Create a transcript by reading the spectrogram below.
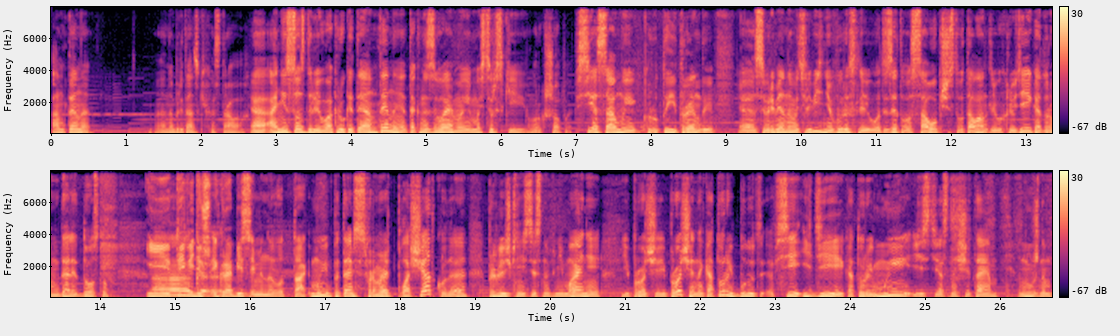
антенна э, на Британских островах. А Они создали вокруг этой антенны так называемые мастерские, воркшопы. Все самые крутые тренды э, современного телевидения выросли вот из этого сообщества талантливых людей, которым дали доступ И А, ты видишь к- игробис именно вот так. мы пытаемся сформировать площадку, да, привлечь к ней, естественно, внимание и прочее, и прочее, на которой будут все идеи, которые мы, естественно, считаем нужным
